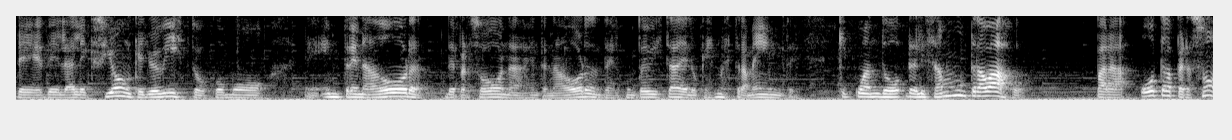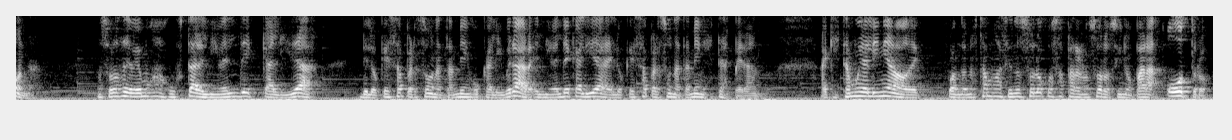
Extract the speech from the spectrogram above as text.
de, la lección que yo he visto como entrenador de personas, entrenador desde el punto de vista de lo que es nuestra mente, que cuando realizamos un trabajo para otra persona, nosotros debemos ajustar el nivel de calidad de lo que esa persona también, o calibrar el nivel de calidad de lo que esa persona también está esperando. Aquí está muy alineado de cuando no estamos haciendo solo cosas para nosotros, sino para otro.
